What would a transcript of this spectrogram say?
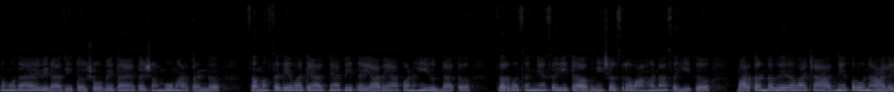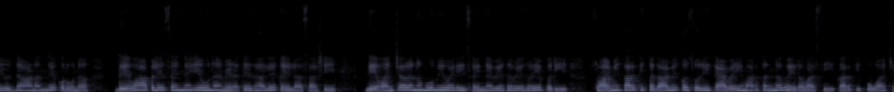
समुदाय विराजित शोभेतायत शंभू मार्तंड समस्त देवा ते आज्ञापित यावे आपणही युद्धात सर्व सैन्यासहित अग्निशस्त्र वाहनासहित मार्तंड भैरवाच्या आज्ञे करून आले युद्ध आनंदे करून देवा आपले सैन्य घेऊन मिळते झाले कैलासाशी. देवांच्या रणभूमीवरी सैन्य वेगवेगळे परी. स्वामी कार्तिक दावी कसुरी त्यावेळी मार्तंड भैरवासी कार्तिक उवाच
